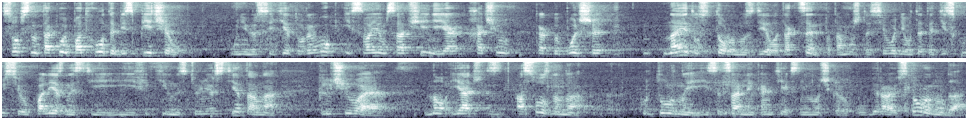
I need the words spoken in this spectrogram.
Собственно, такой подход обеспечил университету рывок. И в своем сообщении я хочу как бы больше на эту сторону сделать акцент, потому что сегодня вот эта дискуссия о полезности и эффективности университета, она ключевая. Но я осознанно культурный и социальный контекст немножечко убираю в сторону, да.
